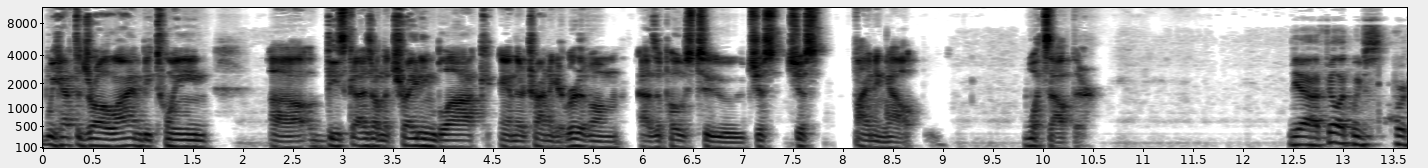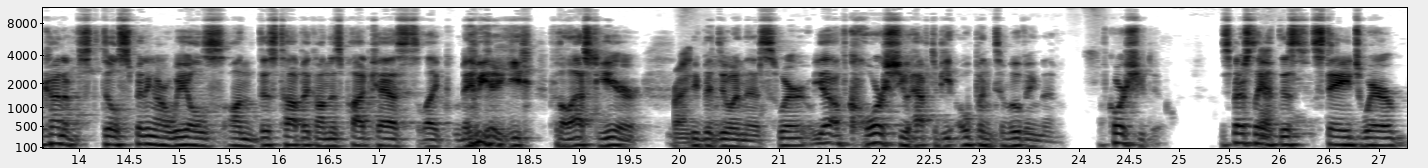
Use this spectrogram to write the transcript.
we have to draw a line between uh, these guys on the trading block and they're trying to get rid of them, as opposed to just just finding out what's out there. Yeah, I feel like we've we're kind of still spinning our wheels on this topic on this podcast, like maybe a year, for the last year. Right. We've been doing this. Where yeah, of course you have to be open to moving them. Of course you do, especially yeah. at this stage where,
